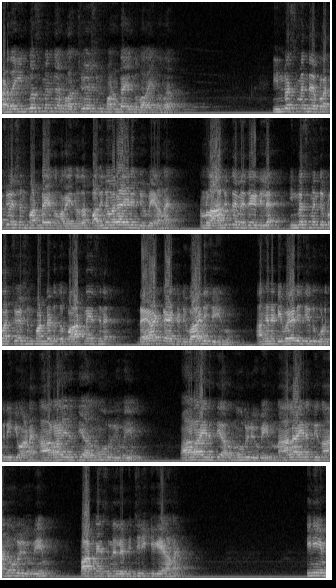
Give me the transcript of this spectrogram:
അടുത്ത ഇൻവെസ്റ്റ്മെന്റ് ഫ്ലക്ച്വേഷൻ ഫണ്ട് എന്ന് പറയുന്നത് ഇൻവെസ്റ്റ്മെന്റ് ഫ്ലക്ച്വേഷൻ ഫണ്ട് എന്ന് പറയുന്നത് പതിനോരായിരം രൂപയാണ്. നമ്മൾ ആദ്യത്തെ മെത്തേഡിൽ ഇൻവെസ്റ്റ്മെന്റ് ഫ്ലക്ച്വേഷൻ ഫണ്ട് എടുത്ത് പാർട്ട്നേഴ്സിന് ഡയറക്റ്റ് ആയിട്ട് ഡിവൈഡ് ചെയ്യുന്നു. അങ്ങനെ ഡിവൈഡ് ചെയ്ത് കൊടുത്തിരിക്കുവാണ് ആറായിരത്തി അറുന്നൂറ് രൂപയും ആറായിരത്തി അറുന്നൂറ് രൂപയും നാലായിരത്തി നാനൂറ് രൂപയും പാർട്ട്നേഴ്സിന് ലഭിച്ചിരിക്കുകയാണ്. ഇനിയും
